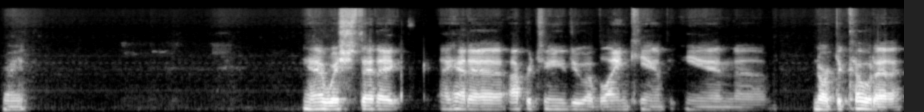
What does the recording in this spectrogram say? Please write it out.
Right. Yeah, I wish that I I had an opportunity to do a blind camp in uh, North Dakota,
